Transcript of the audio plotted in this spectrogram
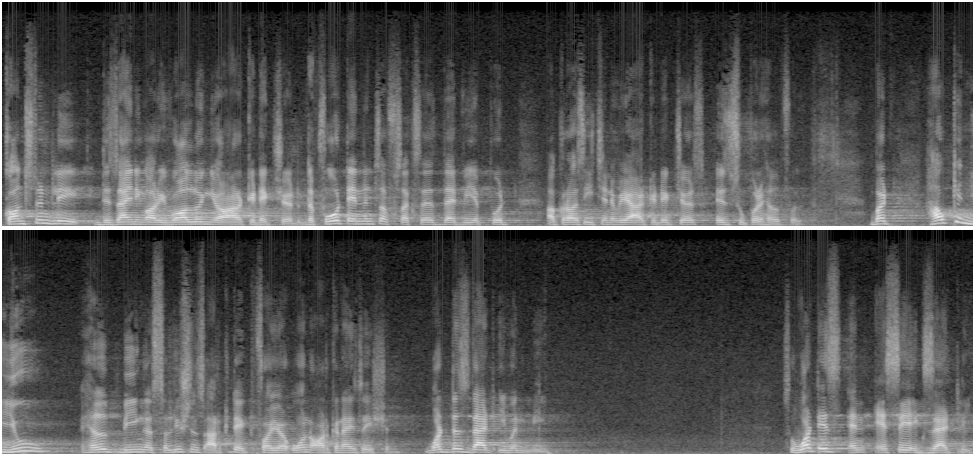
constantly designing or evolving your architecture. The four tenets of success that we have put across each and every architectures is super helpful. But how can you help being a solutions architect for your own organization? What does that even mean? So what is an SA exactly?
